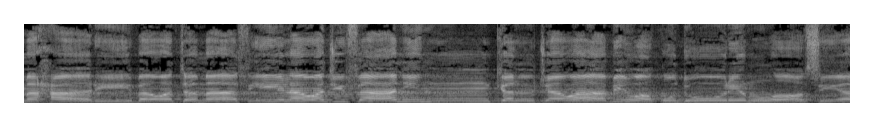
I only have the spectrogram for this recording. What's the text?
محاريب وتماثيل وجفان كالجواب وقدور الراسيات.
